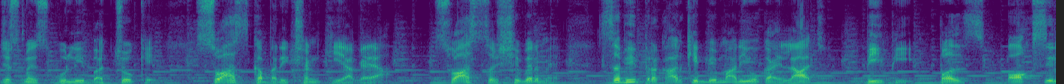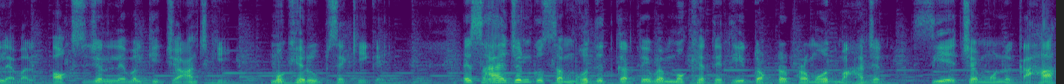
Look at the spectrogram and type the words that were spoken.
जिसमें स्कूली बच्चों के स्वास्थ्य का परीक्षण किया गया। स्वास्थ्य शिविर में सभी प्रकार की बीमारियों का इलाज, BP, pulse, oxy level, oxygen level की जाँच की मुख्य रूप से की गई। इस आयोजन को संबोधित करते हुए मुख्य अतिथि डॉक्टर प्रमोद महाजन सीएचएमओ ने कहा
